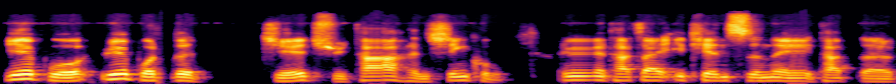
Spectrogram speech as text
约伯约伯的结局，他很辛苦，因为他在一天之内，他的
